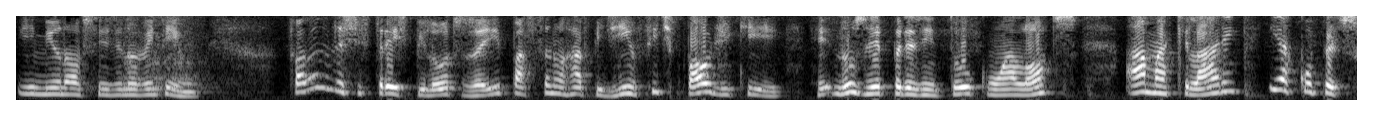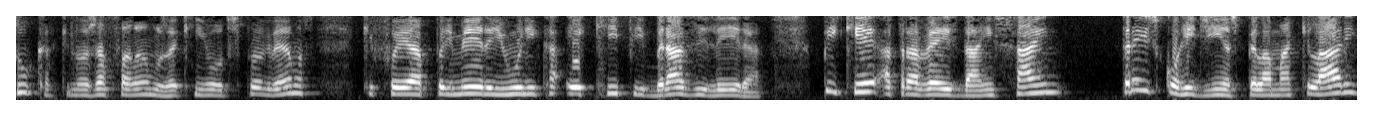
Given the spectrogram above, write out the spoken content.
e 1991. Falando desses três pilotos aí, passando rapidinho, Fittipaldi que nos representou com a Lotus, a McLaren e a Copersuca, que nós já falamos aqui em outros programas, que foi a primeira e única equipe brasileira. Piquet, através da Insign, três corridinhas pela McLaren,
